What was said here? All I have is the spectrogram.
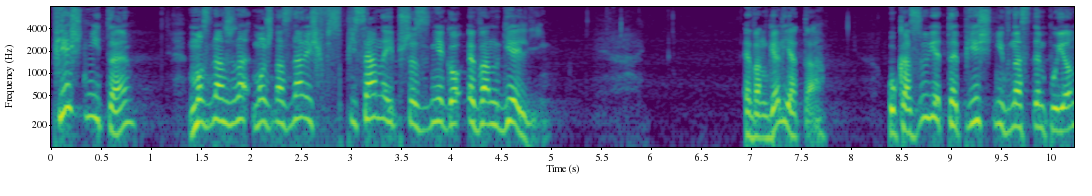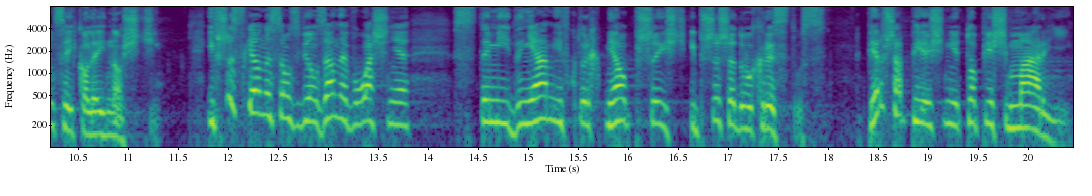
Pieśni te można, można znaleźć w spisanej przez niego Ewangelii. Ewangelia ta ukazuje te pieśni w następującej kolejności. I wszystkie one są związane właśnie z tymi dniami, w których miał przyjść i przyszedł Chrystus. Pierwsza pieśń to pieśń Marii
